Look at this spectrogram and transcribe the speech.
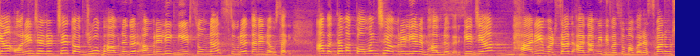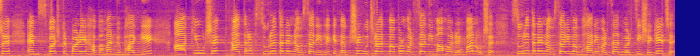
ક્યાં ઓરેન્જ એલર્ટ છે? તો આપ જુઓ, ભાવનગર, અમરેલી, ગીર સોમનાથ, સુરત અને નવસારી. આ બધામાં કોમન છે અમરેલી અને ભાવનગર, કે જ્યાં ભારે વરસાદ આગામી દિવસોમાં વરસવાનો છે એમ સ્પષ્ટપણે હવામાન વિભાગે આંક્યું છે. આ તરફ સુરત અને નવસારી, એટલે કે દક્ષિણ ગુજરાતમાં પણ વરસાદી માહોલ રહેવાનો છે. સુરત અને નવસારીમાં ભારે વરસાદ વરસી શકે છે.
